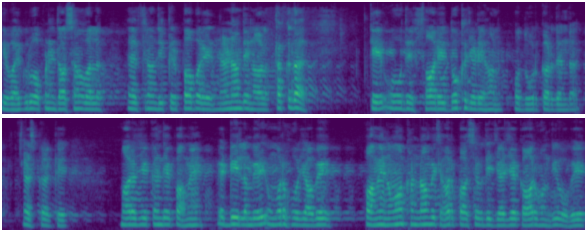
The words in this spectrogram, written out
ਕਿ ਵਾਹਿਗੁਰੂ ਆਪਣੇ ਦਾਸਾਂ ਵੱਲ ਇਸ ਤਰ੍ਹਾਂ ਦੀ ਕਿਰਪਾ ਭਰੇ ਨੈਣਾਂ ਦੇ ਨਾਲ ਤੱਕਦਾ ਹੈ। ਕਿ ਉਹਦੇ ਸਾਰੇ ਦੁੱਖ ਜਿਹੜੇ ਹਨ, ਉਹ ਦੂਰ ਕਰ ਦਿੰਦਾ ਇਸ ਕਰਕੇ ਮਹਾਰਾਜ ਜੀ ਕਹਿੰਦੇ, ਭਾਵੇਂ ਐਡੀ ਲੰਬੀ ਉਮਰ ਹੋ ਜਾਵੇ, ਭਾਵੇਂ ਨਵਾਂ ਖੰਡਾਂ ਵਿੱਚ ਹਰ ਪਾਸੇ ਉਹਦੀ ਜੈ ਜੈਕਾਰ ਹੁੰਦੀ ਹੋਵੇ,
